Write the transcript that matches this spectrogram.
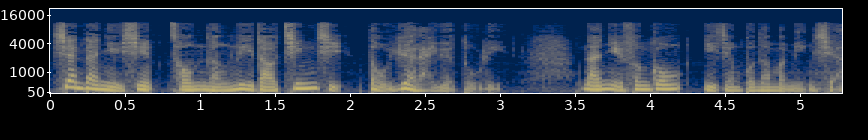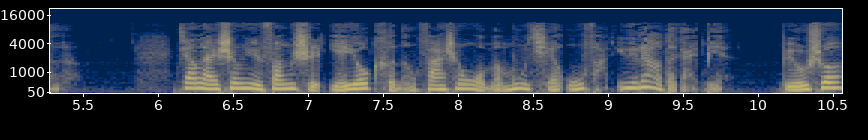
现代女性从能力到经济都越来越独立，男女分工已经不那么明显了。将来生育方式也有可能发生我们目前无法预料的改变，比如说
